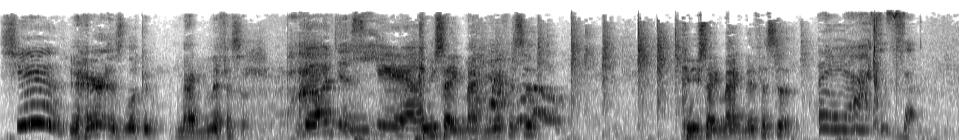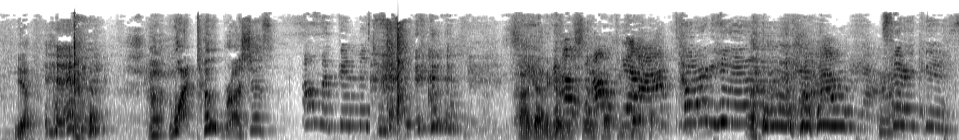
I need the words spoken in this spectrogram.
Shoot. Your hair is looking magnificent. Gorgeous girl. Can you say magnificent? Can you say magnificent? Yep. what? Two brushes? Oh my goodness. I gotta go to sleep after that. Target. Circus.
